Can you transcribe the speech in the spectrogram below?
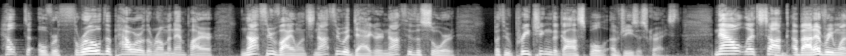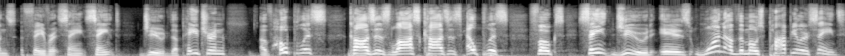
helped to overthrow the power of the Roman Empire, not through violence, not through a dagger, not through the sword, but through preaching the gospel of Jesus Christ. Now, let's talk about everyone's favorite saint, Saint Jude, the patron of hopeless causes, lost causes, helpless folks. St. Jude is one of the most popular saints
